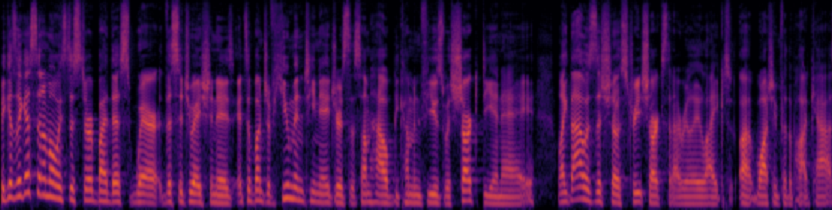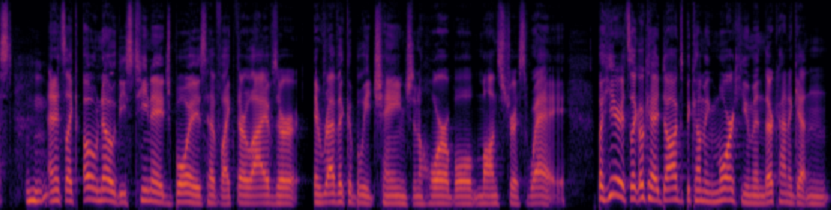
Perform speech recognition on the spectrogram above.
Because I guess that I'm always disturbed by this, where the situation is it's a bunch of human teenagers that somehow become infused with shark DNA. Like that was the show Street Sharks that I really liked uh, watching for the podcast. And it's like, oh no, these teenage boys have like their lives are irrevocably changed in a horrible, monstrous way. But here it's like, okay, dogs becoming more human. They're kind of getting.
